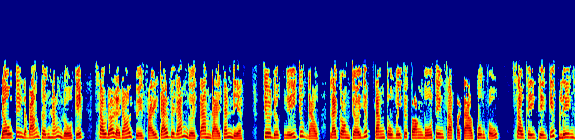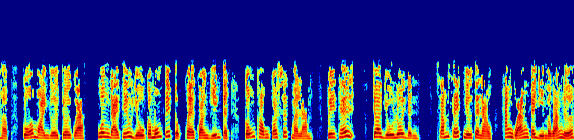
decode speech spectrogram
Đầu tiên là bản thân hắn độ kiếp, sau đó lại nói chuyện phải trái với đám người tam đại thánh địa. Chưa được nghĩ chút nào, lại còn trợ giúp tăng tu vi cho toàn bộ thiên phạt và tà quân phủ. Sau khi thiên kiếp liên hợp của mọi người trôi qua, quân đại thiếu dù có muốn tiếp tục khoe khoang diễn kịch, cũng không có sức mà làm. Vì thế, cho dù lôi đình, sắm xét như thế nào, hắn quản cái gì mà quản nữa,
